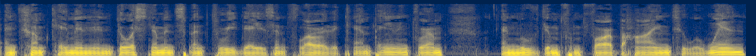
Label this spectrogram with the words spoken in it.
and Trump came in and endorsed him and spent three days in Florida campaigning for him and moved him from far behind to a win.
